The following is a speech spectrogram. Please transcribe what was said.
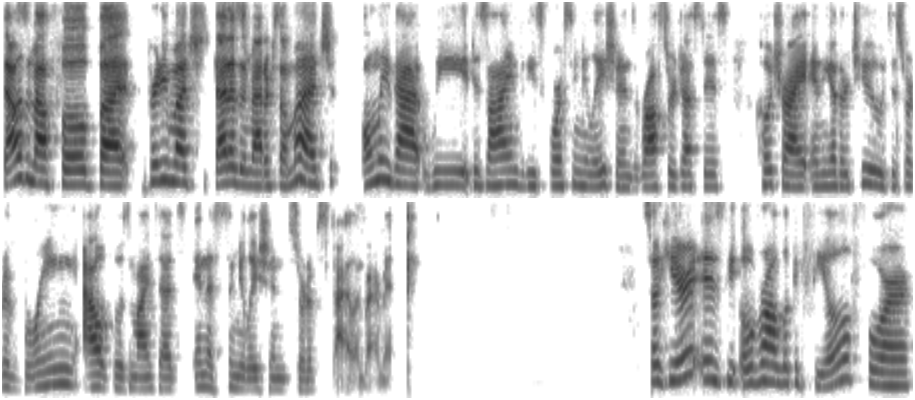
that was a mouthful, but pretty much that doesn't matter so much. Only that we designed these four simulations, roster justice, coach right, and the other two to sort of bring out those mindsets in a simulation sort of style environment. So here is the overall look and feel for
